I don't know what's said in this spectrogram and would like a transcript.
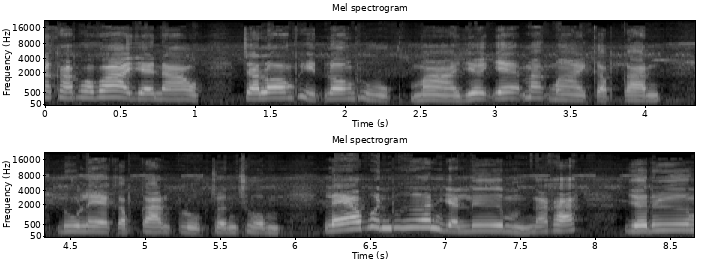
นะคะ เพราะว่ายายนาวจะลองผิดลองถูกมาเยอะแยะมากมายกับการดูแลกับการปลูกชนชม แล้วเพื่อนๆอย่าลืมนะคะ อย่าลืม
